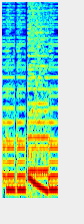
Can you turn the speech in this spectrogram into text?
you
